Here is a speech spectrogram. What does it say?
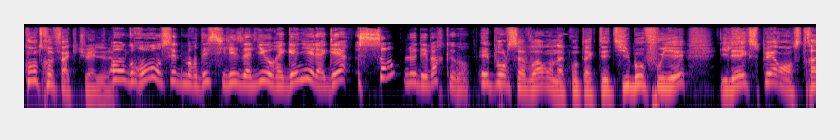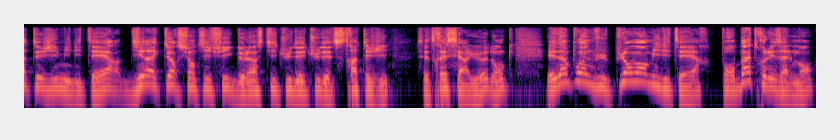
contrefactuel. En gros, on s'est demandé si les Alliés auraient gagné la guerre sans le débarquement. Et pour le savoir, on a contacté Thibaut Fouillet. Il est expert en stratégie militaire, directeur scientifique de l'Institut d'études et de stratégie. C'est très sérieux donc. Et d'un point de vue purement militaire, pour battre les Allemands,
